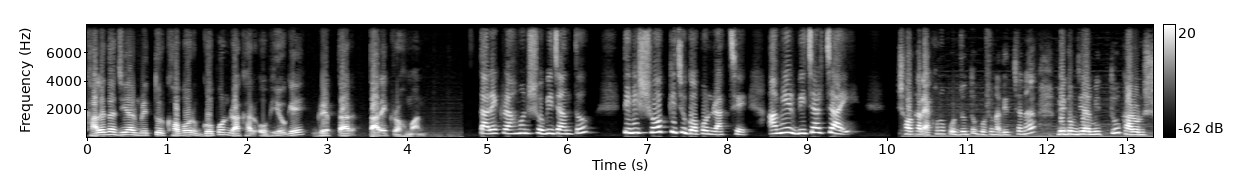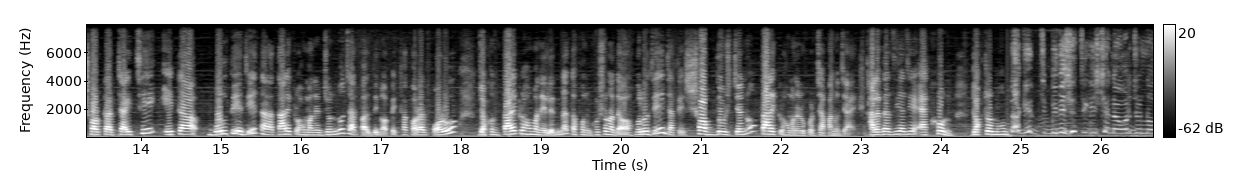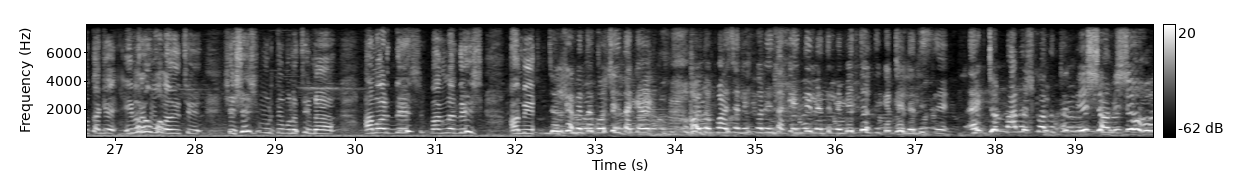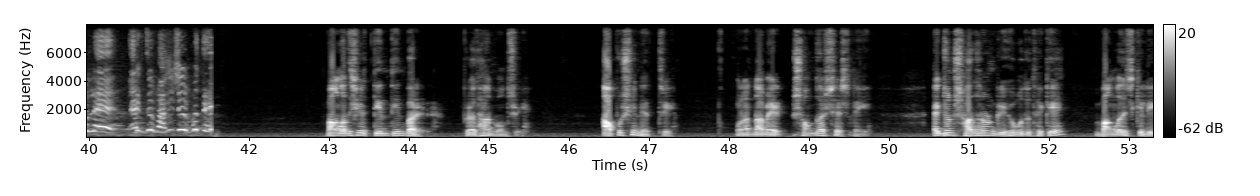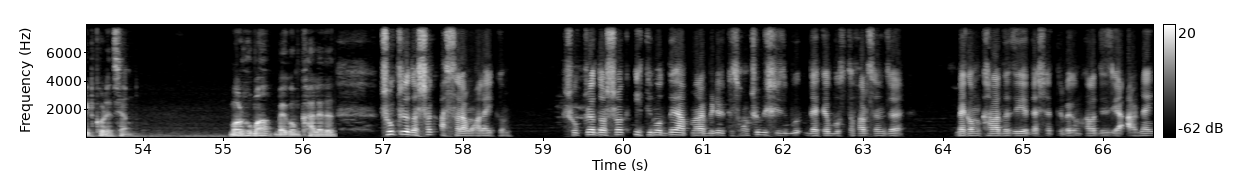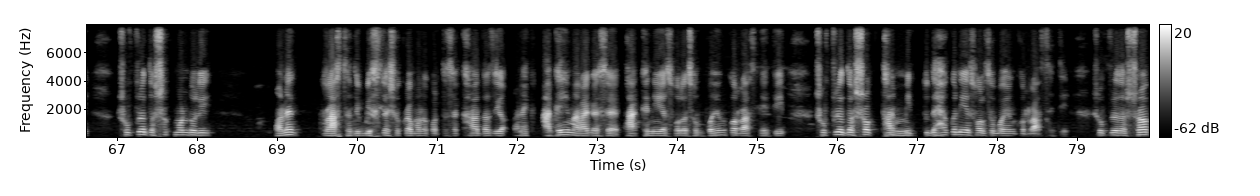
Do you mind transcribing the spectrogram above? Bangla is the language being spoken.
খালেদা জিয়ার মৃত্যুর খবর গোপন রাখার অভিযোগে গ্রেপ্তার তারেক রহমান। তারেক রহমান সবই জানতো, তিনি সবকিছু গোপন রাখছে। আমি এর বিচার চাই। সরকার এখনও পর্যন্ত ঘোষণা দিচ্ছে না। বেগম জিয়ার মৃত্যু কারণ সরকার চাইছে এটা বলতে যে তারা তারেক রহমানের জন্য চার পাঁচ দিন অপেক্ষা করার পরও যখন তারেক রহমান এলেন না তখন ঘোষণা দেওয়া হলো যে যাতে সব দোষ যেন তারেক রহমানের উপর চাপানো যায়। খালেদা জিয়া যে এখন ডক্টর মোহাম্মদ তাকে বিদেশে চিকিৎসা নেওয়ার জন্য তাকে এবারেও বলা হয়েছে। সে শেষ মুহূর্তে বলেছে না আমার দেশ বাংলাদেশ আমি জেলখানাতে বসে তাকে হয়তো পয়সানি করে তাকে দিলে দিলে মৃত্যুর দিকে ঠেলে দিছে। একজন মানুষ কতটা নৃশংস হলে একজন মানুষের প্রতি বাংলাদেশের তিন তিনবারের প্রধানমন্ত্রী আপসী নেত্রী ওনার নামের সংজ্ঞার শেষ নেই। একজন সাধারণ গৃহবধূ থেকে বাংলাদেশকে লিড করেছেন মরহুমা বেগম খালেদা। সুপ্রিয় দর্শক আসসালামু আলাইকুম। সুপ্রিয় দর্শক ইতিমধ্যে আপনারা ভিডিওর কিছু অংশ বিশেষ দেখে বুঝতে পারছেন যে বেগম খালেদা জিয়া দেশনেত্রী বেগম খালাদা জিয়া আর নাই। সুপ্রিয় দর্শক মন্ডলী অনেক রাজনৈতিক বিশ্লেষকরা মনে করতেছে, খালেদা জিয়া অনেক আগেই মারা গেছে, তাকে নিয়ে চলেছে ভয়ঙ্কর রাজনীতি। সুপ্রিয় দর্শক, তার মৃত্যু দেহকে নিয়ে চলছে ভয়ঙ্কর রাজনীতি। সুপ্রিয় দর্শক,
